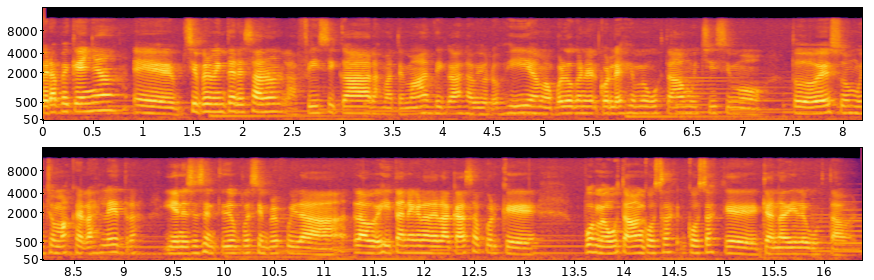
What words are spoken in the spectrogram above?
era pequeña eh, siempre me interesaron la física, las matemáticas, la biología. Me acuerdo que en el colegio me gustaba muchísimo todo eso, mucho más que las letras. Y en ese sentido pues siempre fui la, la ovejita negra de la casa porque pues me gustaban cosas, cosas que, a nadie le gustaban.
